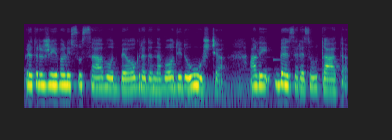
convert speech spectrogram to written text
pretraživali su Savu od Beograda na vodi do Ušća, ali bez rezultata.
